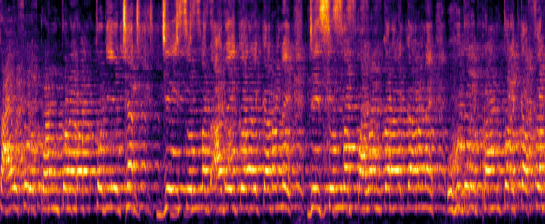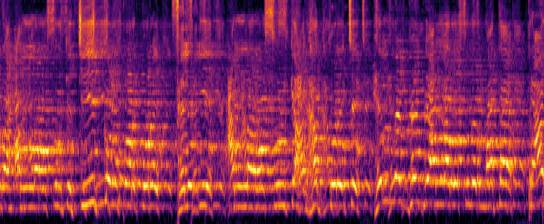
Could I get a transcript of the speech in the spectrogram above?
তায়েফের প্রান্তরে রক্ত দিয়েছেন যেই সুন্নত আদায় করার কারণে, যেই সুন্নত পালন করার কারণে উহুদের প্রান্তরে কাফেররা আল্লাহ রসুলকে চিৎ করে পর করে ফেলে দিয়ে আল্লাহ রসুলকে আঘাত করেছে। হেলমেট ভেঙে আল্লাহ রসুলের মাথায় প্রাণ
